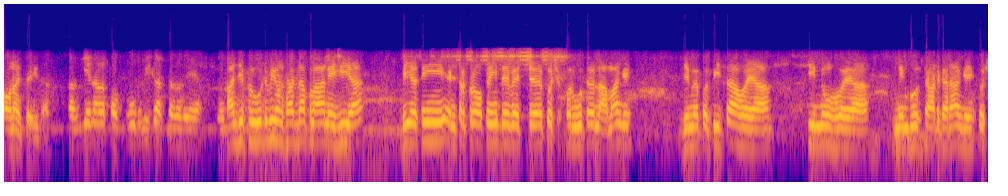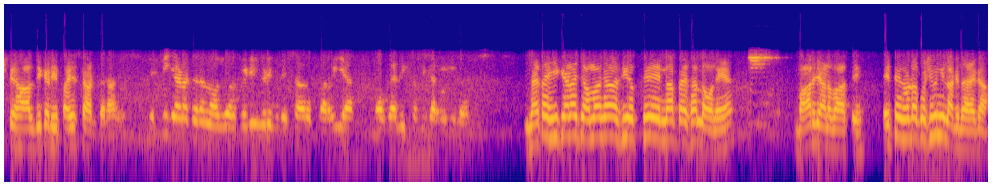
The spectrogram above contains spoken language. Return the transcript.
ਆਉਣਾ ਚਾਹੀਦਾ। ਸਬਜ਼ੀਆਂ ਨਾਲ ਆਪਾਂ ਫੂਡ ਵੀ ਕਰ ਸਕਦੇ ਆ। ਹਾਂਜੀ ਫਰੂਟ ਵੀ ਹੁਣ ਸਾਡਾ ਪਲਾਨ ਇਹੀ ਆ ਵੀ ਅਸੀਂ ਇੰਟਰਕ੍ਰੋਪਿੰਗ ਦੇ ਵਿੱਚ ਕੁਝ ਫਰੂਟ ਲਾਵਾਂਗੇ। ਜਿਵੇਂ ਪਪੀਤਾ ਹੋਇਆ ਚੀਨੂ ਹੋਇਆ ਨਿੰਬੂ ਸਟਾਰਟ ਕਰਾਂਗੇ ਕੁਝ ਕੇ ਹਾਲ ਦੀ ਘੜੀ ਪਾਈ ਸਟਾਰਟ ਕਰਾਂਗੇ। ਕੀ ਕਹਿਣਾ ਚਾਹੁੰਦਾ ਨੌਜਵਾਨ ਪੀੜ੍ਹੀ ਜਿਹੜੀ ਵਿਦੇਸ਼ਾਂ ਰੁਕ ਕਰ ਰਹੀ ਆ ਆਰਗੈਨਿਕ ਸਬਜ਼ੀ ਕਰਕੇ ਕੀ ਕਰਨਾ ਮੈਂ ਤਾਂ ਇਹੀ ਕਹਿਣਾ ਚਾਹਾਂਗਾ ਅਸੀਂ ਉੱਥੇ ਇੰਨਾ ਪੈਸਾ ਲਾਉਨੇ ਆ ਬਾਹਰ ਜਾਣ ਵਾਸਤੇ। ਇੱਥੇ ਤੁਹਾਡਾ ਕੁਝ ਵੀ ਨਹੀਂ ਲੱਗਦਾ ਹੈਗਾ।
